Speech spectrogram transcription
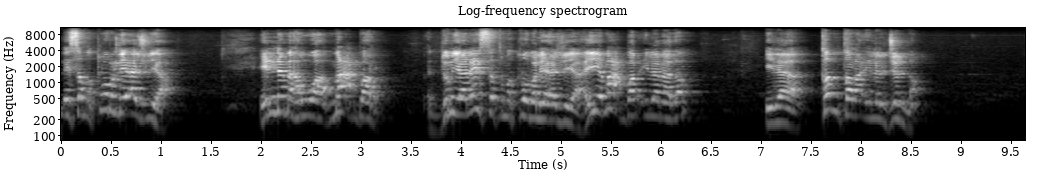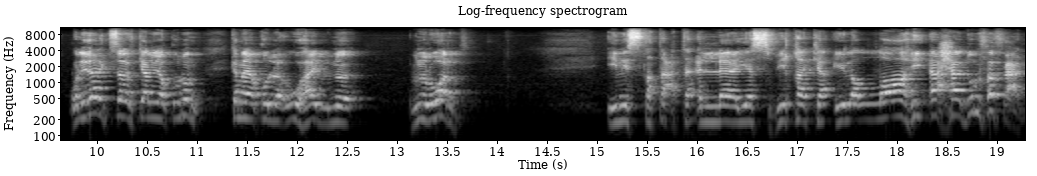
ليس مطلوبا لأجلها. إنما هو معبر الدنيا ليست مطلوبة لأجلها. هي معبر إلى ماذا؟ إلى قنطرة إلى الجنة. ولذلك السلف كانوا يقولون كما يقول وهيب بن, بن الورد إن استطعت ألا يسبقك إلى الله أحد فافعل.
